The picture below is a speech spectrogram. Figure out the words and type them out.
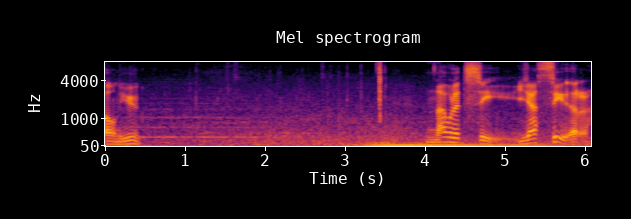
On you. Now let's see. Yasir.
